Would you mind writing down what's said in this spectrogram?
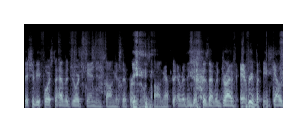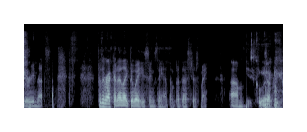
They should be forced to have a George Canyon song as their personal song after everything, just because that would drive everybody in Calgary nuts. For the record, I like the way he sings the anthem, but that's just me. Um, He's quick.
